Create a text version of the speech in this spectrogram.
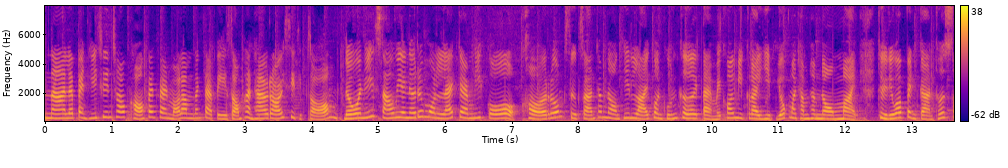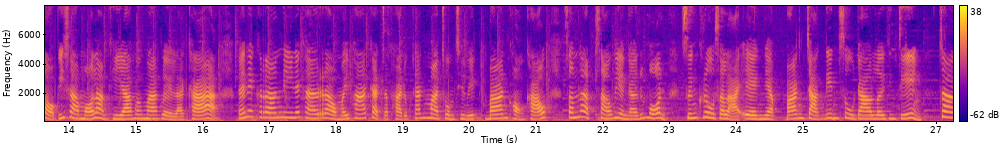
ำนานและเป็นที่ชื่นชอบของแฟนๆหมอลำตั้งแต่ปี 2542 โดยวันนี้สาวเวียงนฤมลและแกรมมี่โก ขอร่วมสืบสารทำนองที่หลายคนคุ้นเคย แต่ไม่ค่อยมีใครหยิบยกมาทำทำนองใหม่ ถือได้ว่าเป็นการทดสอบวิชาหมอลำที่ยากมากๆเลยละค่ะ และในครั้งนี้นะคะเราไม่พลาดกัดจะพาทุกท่านมาชมชีวิตบ้านของเขาสำหรับสาวเวียงนฤมนซึ่งครูสลาเองเนี่ยปั้นจากดินสู่ดาวเลยจริงๆ จาก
